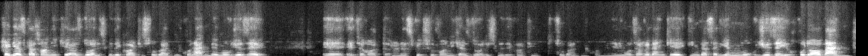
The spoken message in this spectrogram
خیلی از کسانی که از دوالیسم دکارتی صحبت می‌کنن به معجزه اعتقاد دارن. از فیلسوفانی که از دوالیسم دکارتی صحبت می‌کنن. یعنی معتقدن که این وسط یه معجزه خداوند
